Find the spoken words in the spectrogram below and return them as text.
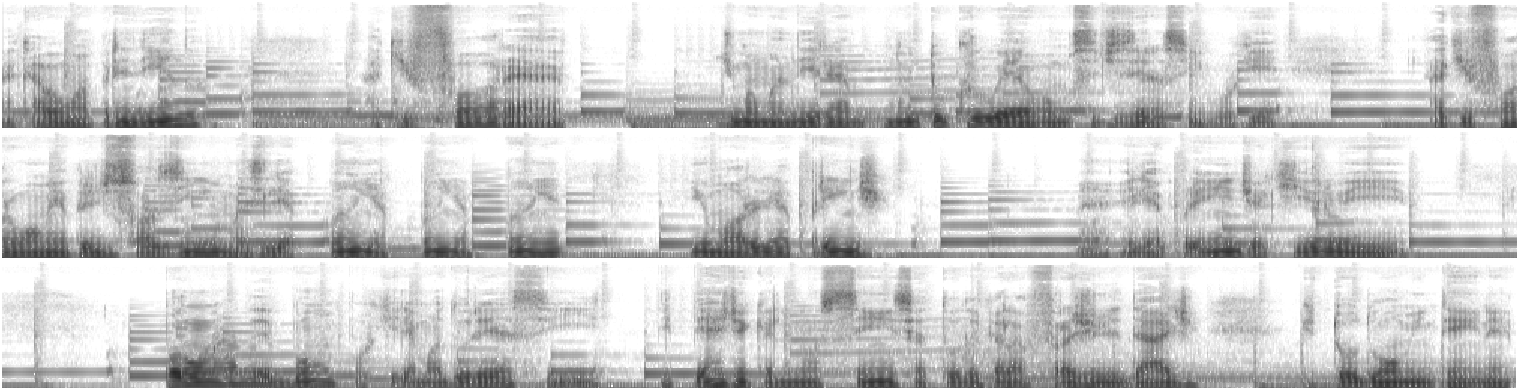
Acabam aprendendo aqui fora de uma maneira muito cruel, vamos dizer assim, porque aqui fora o homem aprende sozinho, mas ele apanha, apanha, apanha e uma hora ele aprende. Né? Ele aprende aquilo e por um lado é bom porque ele amadurece e, e perde aquela inocência, toda aquela fragilidade que todo homem tem, né?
